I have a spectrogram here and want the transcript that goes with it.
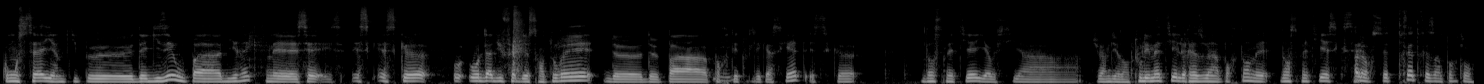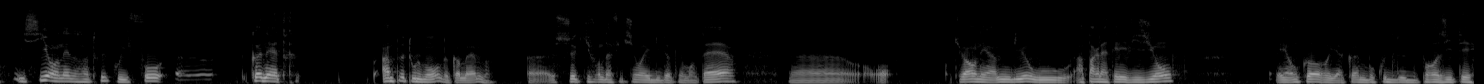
conseil un petit peu déguisé ou pas direct, mais est-ce que, au-delà du fait de s'entourer, de ne pas porter toutes les casquettes, est-ce que dans ce métier, il y a aussi un. Tu vas me dire, dans tous les métiers, le réseau est important, mais dans ce métier, est-ce que c'est. Alors, c'est très très important. Ici, on est dans un truc où il faut euh, connaître un peu tout le monde, quand même. Euh, ceux qui font de la fiction et du documentaire. Euh, tu vois, on est un milieu où, à part la télévision, et encore, il y a quand même beaucoup de, porosité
